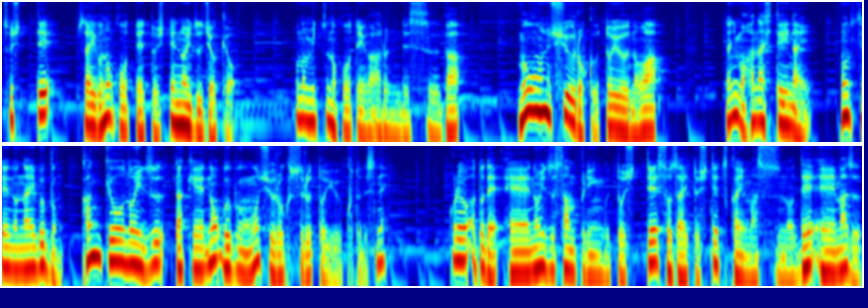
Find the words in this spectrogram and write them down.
そして最後の工程としてノイズ除去。この3つの工程があるんですが、無音収録というのは何も話していない音声のない部分、環境ノイズだけの部分を収録するということですね。これを後で、えーノイズサンプリングとして素材として使いますので、えーまず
